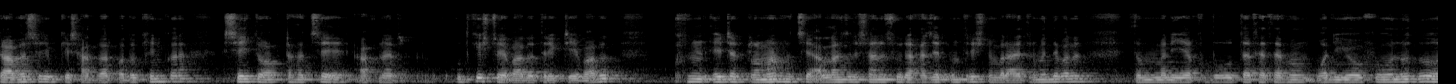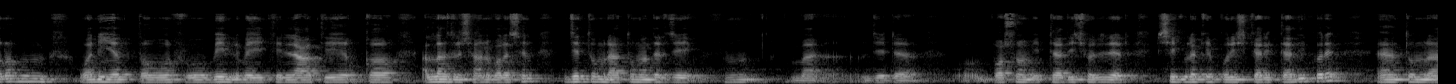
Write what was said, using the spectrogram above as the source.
কাবার শরীফকে সাতবার প্রদক্ষিণ করা, সেই তোয়াবটা হচ্ছে আপনার উৎকৃষ্ট এবাদতের একটি এবাদত এটার প্রমাণ হচ্ছে আল্লাহ সুরা হাজের উনত্রিশ নম্বর আয়তের মধ্যে বলেন বলেছেন যে তোমরা তোমাদের যে যেটা পশম ইত্যাদি শরীরের সেগুলোকে পরিষ্কার ইত্যাদি করে তোমরা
